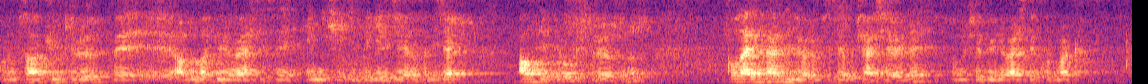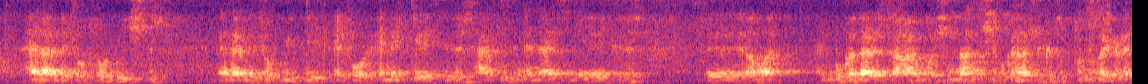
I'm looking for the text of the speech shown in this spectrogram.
kurumsal kültürü ve e, Abdullah Gül Üniversitesi'ni en iyi şekilde geleceğe hazırlayacak altyapıyı oluşturuyorsunuz. Kolaylıklar diliyorum size bu çerçevede. Sonuçta bir üniversite kurmak herhalde çok zor bir iştir. Herhalde çok büyük bir efor, emek gerektirir. Herkesin enerjisini gerektirir. Ee, ama hani bu kadar daha başından işi bu kadar sıkı tuttuğunuza göre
